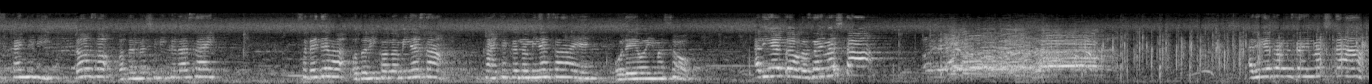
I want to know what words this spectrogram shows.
す限りどうぞお楽しみください。それでは踊り子の皆さん観客の皆さんへお礼を言いましょう。ありがとうございました。ありがとうございました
